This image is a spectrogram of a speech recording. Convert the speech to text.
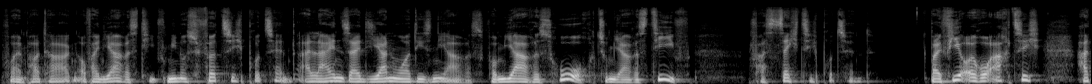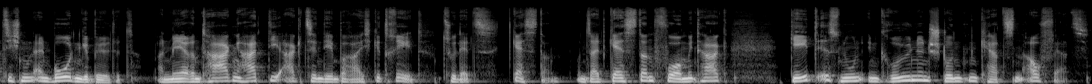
vor ein paar Tagen auf ein Jahrestief, minus 40 Prozent, allein seit Januar diesen Jahres. Vom Jahreshoch zum Jahrestief fast 60 Prozent. Bei 4,80 Euro hat sich nun ein Boden gebildet. An mehreren Tagen hat die Aktie in dem Bereich gedreht, zuletzt gestern. Und seit gestern Vormittag geht es nun in grünen Stundenkerzen aufwärts.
